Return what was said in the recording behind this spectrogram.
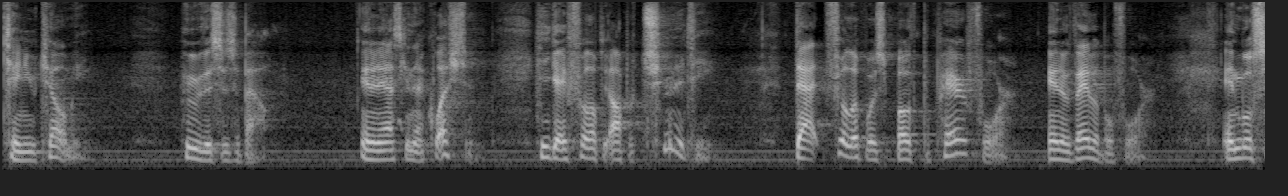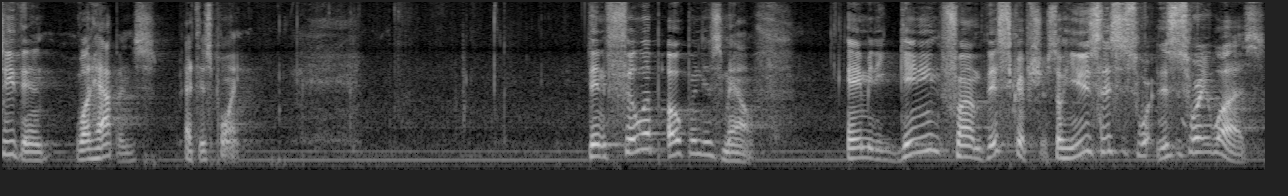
Can you tell me who this is about? And in asking that question, he gave Philip the opportunity that Philip was both prepared for and available for. And we'll see then what happens at this point. Then Philip opened his mouth, and beginning from this scripture, so he used this this is where he was.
